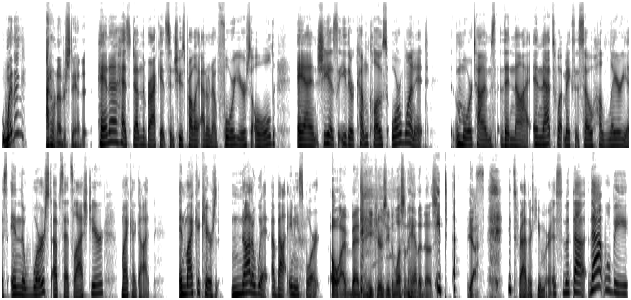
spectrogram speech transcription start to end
winning, I don't understand it. Hannah has done the bracket since she was probably, I don't know, four years old. And she has either come close or won it more times than not. And that's what makes it so hilarious. In the worst upsets last year, Micah got. And Micah cares not a whit about any sport. Oh, I imagine he cares even less than Hannah does. He does. Yeah. It's rather humorous. But that that will be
